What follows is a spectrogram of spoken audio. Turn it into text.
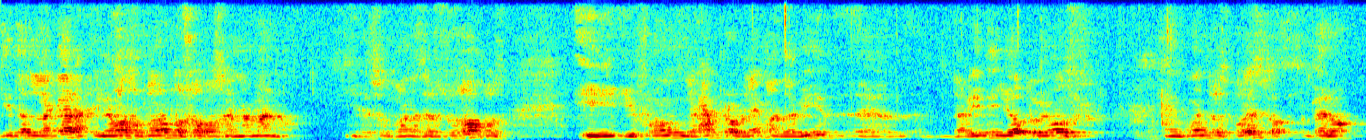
quítale la cara y le vamos a poner los ojos en la mano. Y esos van a ser sus ojos. Y, y fue un gran problema. David, eh, David y yo tuvimos encuentros por esto. Pero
